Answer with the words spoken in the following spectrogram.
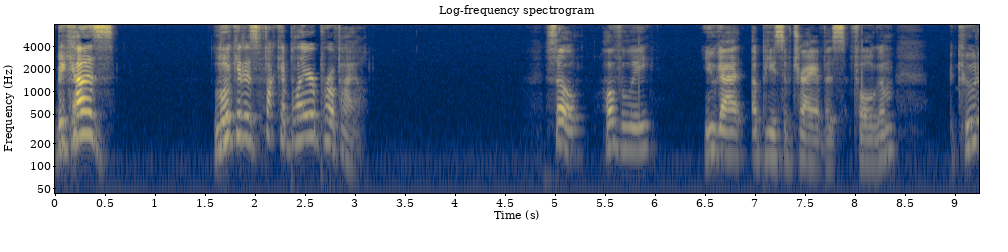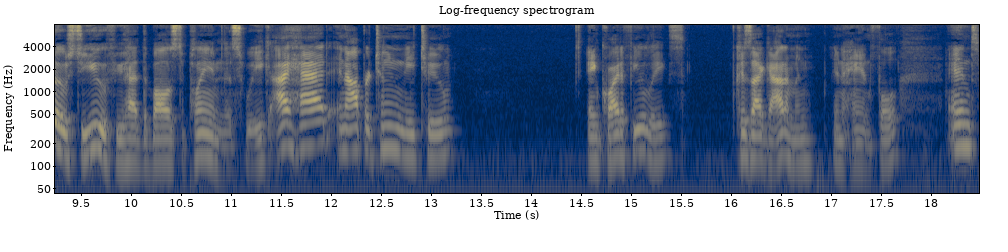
because look at his fucking player profile. So hopefully you got a piece of Travis Fulgham. Kudos to you if you had the balls to play him this week. I had an opportunity to in quite a few leagues because I got him in, in a handful. And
